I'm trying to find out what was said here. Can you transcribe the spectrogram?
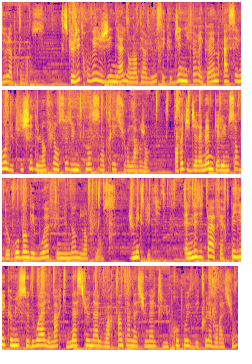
de la Provence. Ce que j'ai trouvé génial dans l'interview, c'est que Jennifer est quand même assez loin du cliché de l'influenceuse uniquement centrée sur l'argent. En fait, je dirais même qu'elle est une sorte de Robin des Bois féminin de l'influence. Je m'explique. Elle n'hésite pas à faire payer comme il se doit les marques nationales voire internationales qui lui proposent des collaborations,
